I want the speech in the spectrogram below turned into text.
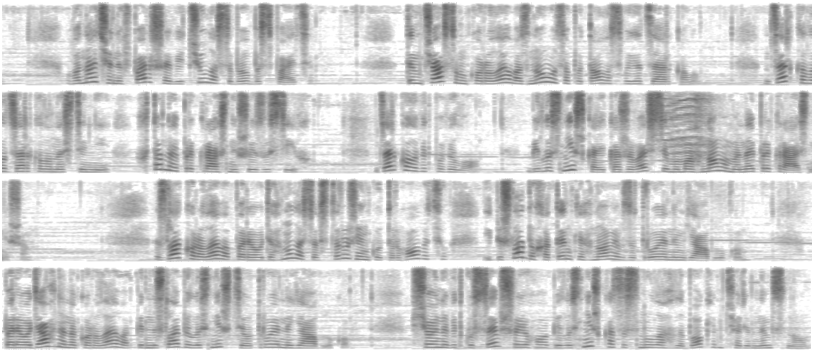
Вона чи не вперше відчула себе в безпеці. Тим часом королева знову запитала своє дзеркало Дзеркало, дзеркало на стіні, хто найпрекрасніший з усіх? Дзеркало відповіло Білосніжка, яка живе з сімома гномами, найпрекрасніша. Зла королева переодягнулася в стару жінку торговицю і пішла до хатинки гномів з отруєним яблуком. Переодягнена королева піднесла білосніжці отруєне яблуко. Щойно відкусивши його, білосніжка заснула глибоким чарівним сном.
